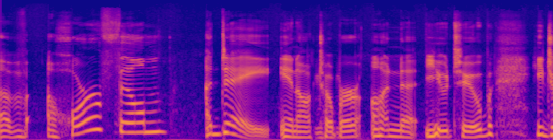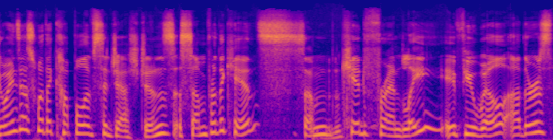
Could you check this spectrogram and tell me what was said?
of a horror film a day in October on YouTube. He joins us with a couple of suggestions, some for the kids, some kid friendly, if you will, others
